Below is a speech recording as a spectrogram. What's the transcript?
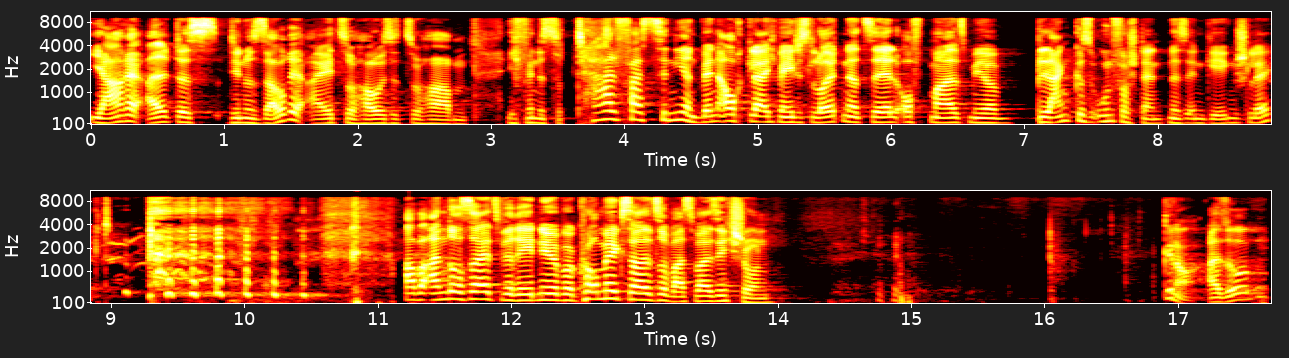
Jahre altes Dinosaurier-Ei zu Hause zu haben. Ich finde es total faszinierend, wenn auch gleich, wenn ich das Leuten erzähle, oftmals mir blankes Unverständnis entgegenschlägt. Aber andererseits, wir reden hier über Comics, also was weiß ich schon. Genau, also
